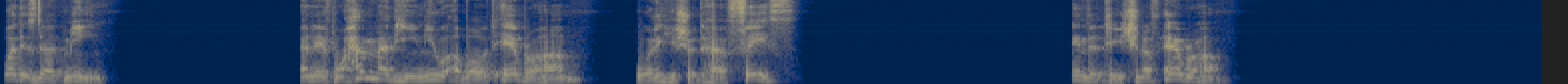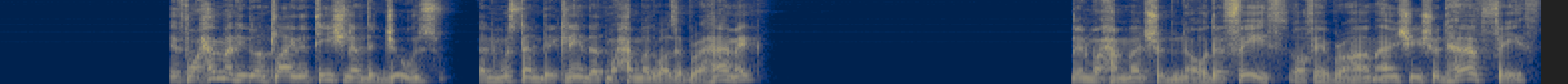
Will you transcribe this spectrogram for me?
What does that mean? And if Muhammad, he knew about Abraham, well, he should have faith in the teaching of Abraham. If Muhammad, he don't like the teaching of the Jews, and Muslim, they claim that Muhammad was Abrahamic, then Muhammad should know the faith of Abraham and she should have faith.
